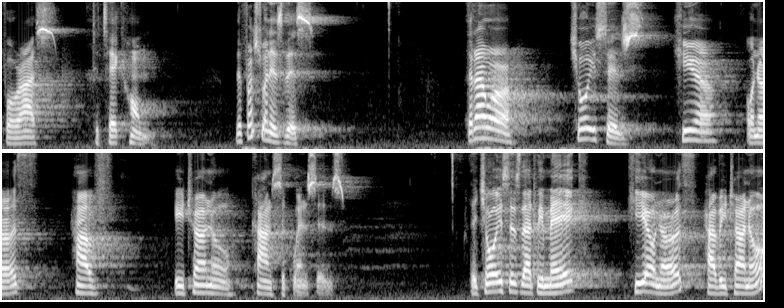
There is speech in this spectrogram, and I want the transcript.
for us to take home. The first one is this that our choices here on earth have eternal consequences. The choices that we make here on earth have eternal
